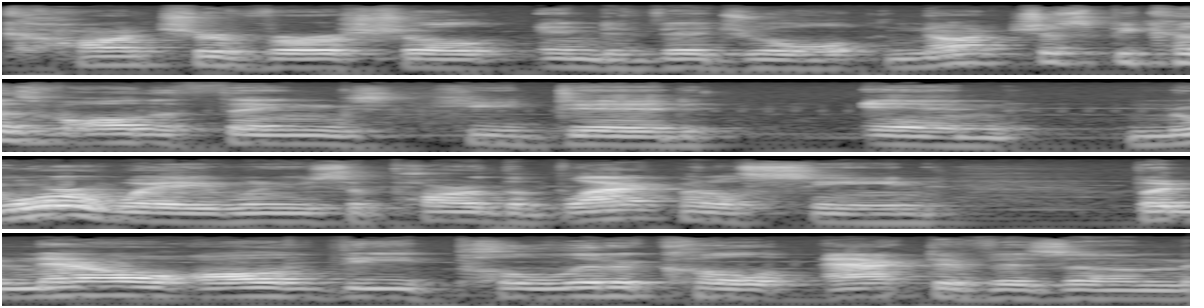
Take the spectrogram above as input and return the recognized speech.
controversial individual, not just because of all the things he did in Norway when he was a part of the black metal scene, but now all of the political activism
